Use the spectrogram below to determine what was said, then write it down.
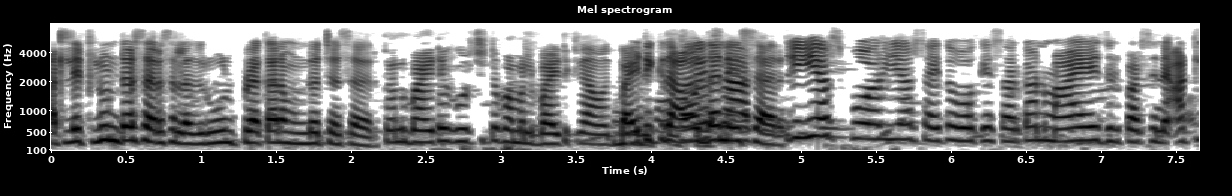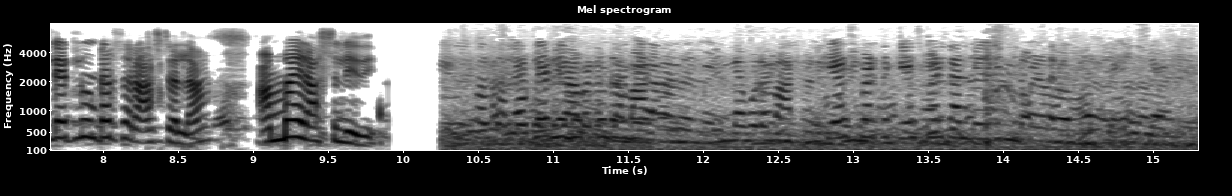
అట్లా ఎట్లుంటారు సార్ అసలు? అది రూల్ ప్రకారం ఉండొచ్చా సార్? తను బయట కూర్చుంటే మమ్మల్ని బయటికి రావద్దు. బయటికి రావద్దనే sir three years four years అయితే ఓకే సార్ కానీ మా ఏజ్ పర్సన్ అట్లా ఎట్లా ఉంటారు సార్ హాస్టల్లో అమ్మాయిలు అసలు ఇది. కేసు పెడితే కేసు పెడితే అని బెదిరిస్తున్నారు.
